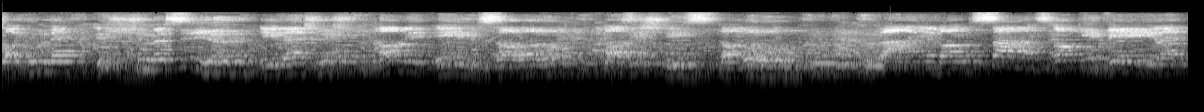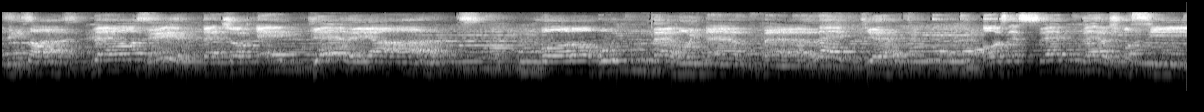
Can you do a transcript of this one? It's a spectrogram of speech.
Zajtünknek üss mössziő, édes is, amit én szavalok, az is tiszta dolog. Amen.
